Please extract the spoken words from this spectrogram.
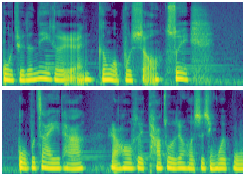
我觉得那个人跟我不熟，所以我不在意他，然后所以他做的任何事情我也不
